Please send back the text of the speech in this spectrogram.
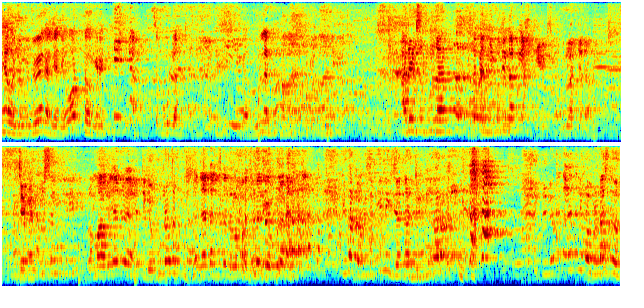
Eh ujung-ujungnya kan jadi oto kira Sebulan. Tiga bulan wah. Ada yang sebulan, kita pengen ngikutin tapi ah kirim sebulan jadi. Cemen pisan kirim. Lemah aja tuh ya. Ya tiga bulan lah. Ternyata kita udah lemah juga 3 bulan. Kita ngabisin ini jatah junior. junior kan ternyata 15 tuh.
